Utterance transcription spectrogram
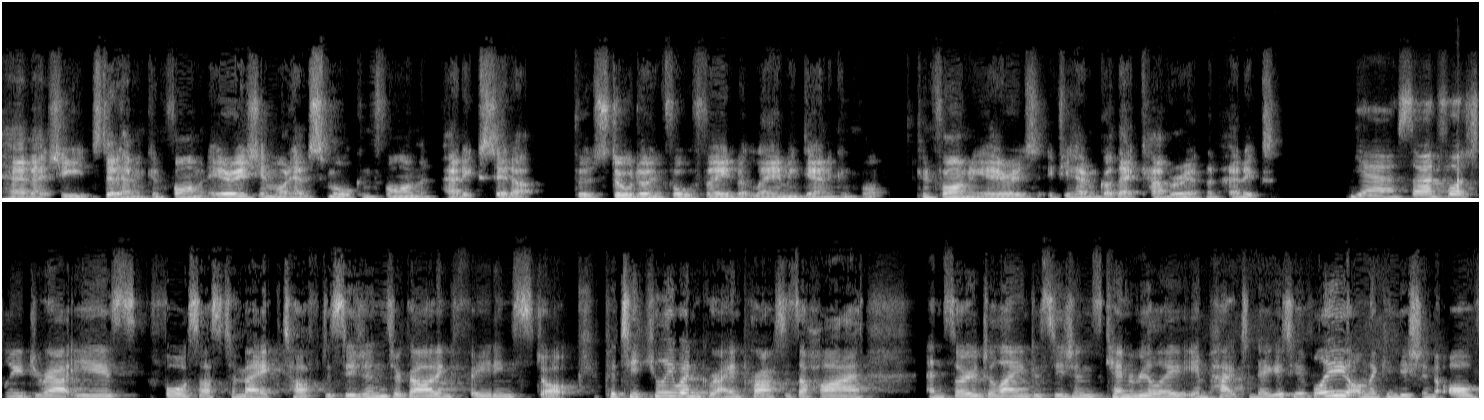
have actually instead of having confinement areas, you might have small confinement paddocks set up for still doing full feed but lambing down in confi- confinement areas if you haven't got that cover out in the paddocks. Yeah, so unfortunately, drought years force us to make tough decisions regarding feeding stock, particularly when grain prices are high and so delaying decisions can really impact negatively on the condition of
